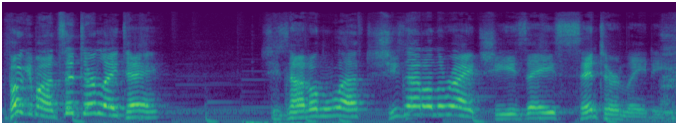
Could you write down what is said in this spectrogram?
Pokemon Center Late. She's not on the left. She's not on the right. She's a center lady.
